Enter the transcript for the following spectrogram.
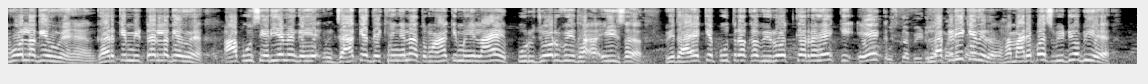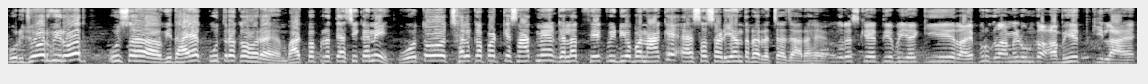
वो लगे हुए हैं घर के मीटर लगे हुए हैं। आप उस एरिया में गए जाके देखेंगे ना तो वहाँ की महिलाएँ पुरजोर विधा, इस विधायक के पुत्र का विरोध कर रहे हैं कि एक लकड़ी के विरोध हमारे पास वीडियो भी है। पुरजोर विरोध उस विधायक पुत्र का हो रहा है। भाजपा प्रत्याशी का नहीं वो तो छल कपट के साथ में गलत फेक वीडियो बना के ऐसा षड्यंत्र रचा जा रहा है। कांग्रेस कहती है भैया कि ये रायपुर ग्रामीण उनका अभेद किला है।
